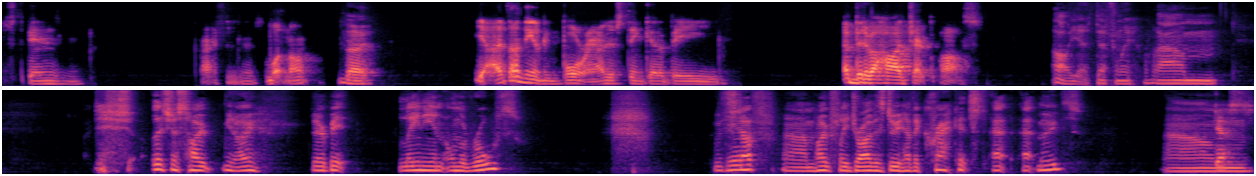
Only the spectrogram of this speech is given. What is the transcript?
spins and crashes and whatnot. So, yeah, I don't think it'll be boring. I just think it'll be a bit of a hard track to pass. Oh yeah, definitely. Um, let's just hope you know they're a bit lenient on the rules with Yeah. stuff. Um, hopefully drivers do have a crack at at, at moves. Um, Yes.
